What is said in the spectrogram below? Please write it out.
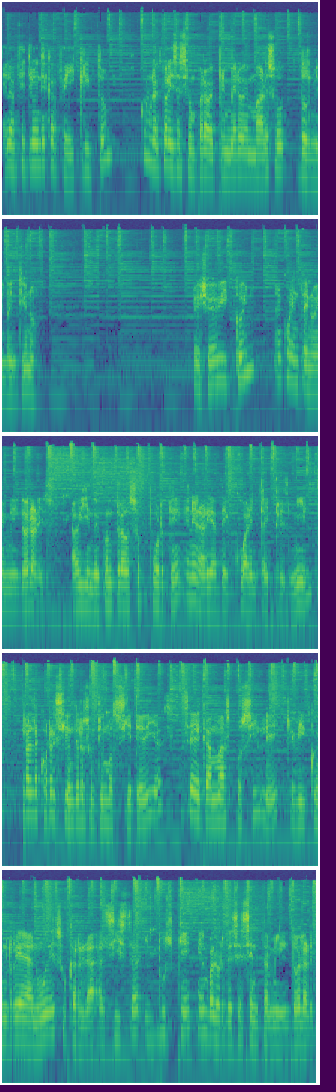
el anfitrión de Café y Cripto, con una actualización para hoy, primero de marzo 2021. Precio de Bitcoin a 49 mil dólares, habiendo encontrado soporte en el área de 43 mil tras la corrección de los últimos 7 días, se ve más posible que Bitcoin reanude su carrera alcista y busque el valor de 60 mil dólares.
